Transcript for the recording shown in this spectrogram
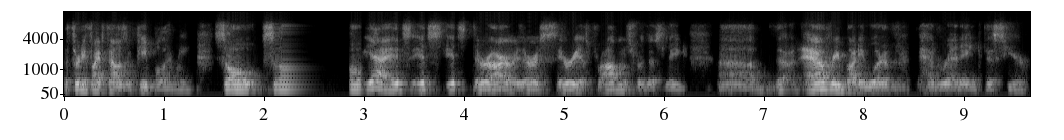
The 35,000 people, I mean. So, so. Oh, yeah, it's it's it's there are there are serious problems for this league. Uh, the, everybody would have had red ink this year,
